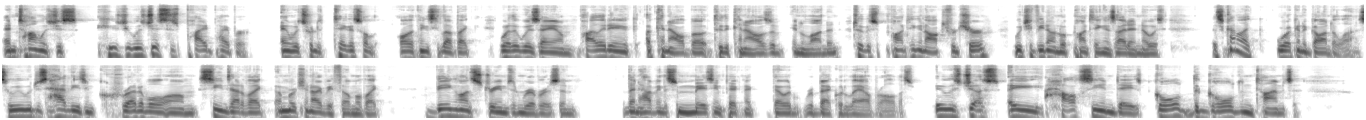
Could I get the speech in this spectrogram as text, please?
and Tom was just he was just his Pied Piper and would sort of take us all, all the things he loved, like whether it was a um, piloting a, a, canal boat through the canals of, in London, took us punting in Oxfordshire, which if you don't know what punting is, I didn't know is it's kind of like working a gondola. So we would just have these incredible um, scenes out of like a Merchant Ivory film of like being on streams and rivers and then having this amazing picnic that would Rebecca would lay out for all of us. It was just a halcyon days, gold, the golden times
